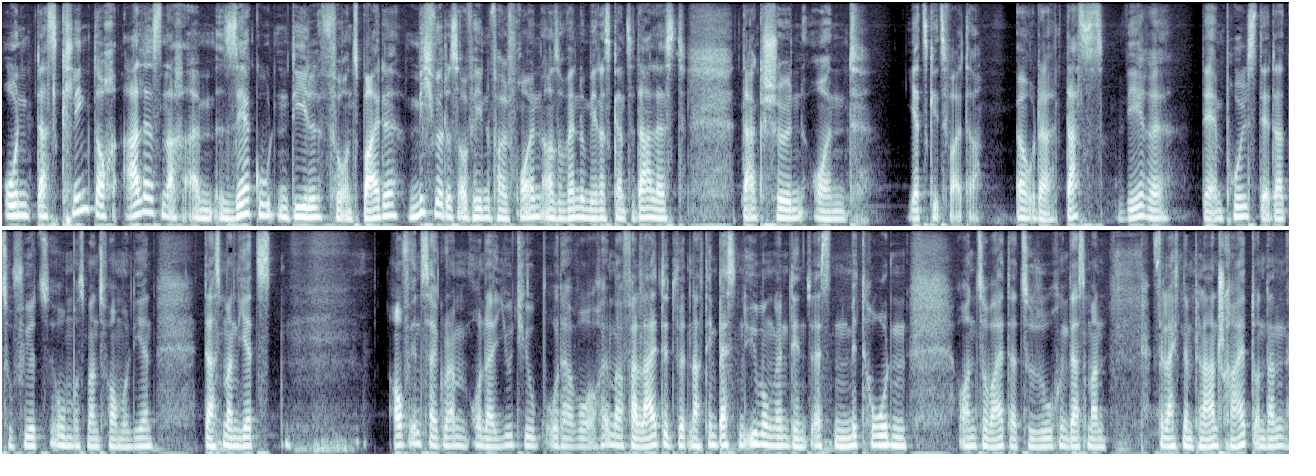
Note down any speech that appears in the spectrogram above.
Und das klingt doch alles nach einem sehr guten Deal für uns beide. Mich würde es auf jeden Fall freuen. Also wenn du mir das Ganze da lässt. Dankeschön und jetzt geht's weiter. Äh, oder das wäre der Impuls, der dazu führt, so muss man es formulieren, dass man jetzt auf Instagram oder YouTube oder wo auch immer verleitet wird, nach den besten Übungen, den besten Methoden und so weiter zu suchen, dass man vielleicht einen Plan schreibt und dann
